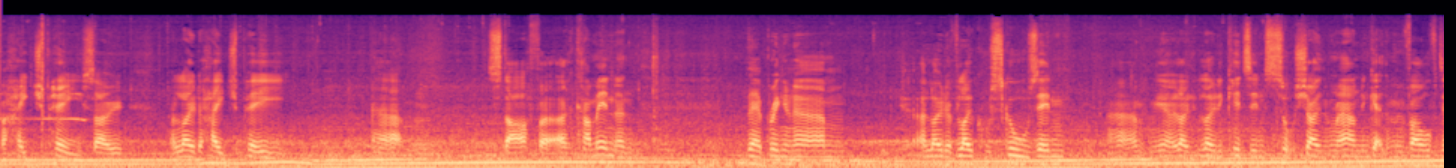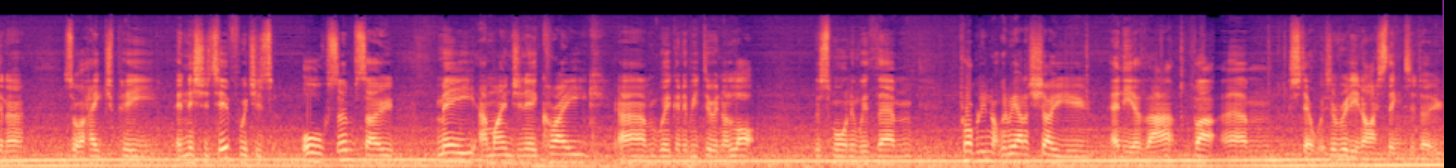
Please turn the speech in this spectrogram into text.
for HP, so a load of HP um, staff are, are coming and they're bringing um, a load of local schools in, um, you know, a load, load, of kids in to sort of show them around and get them involved in a sort of HP initiative, which is awesome. So, me and my engineer Craig, um, we're going to be doing a lot this morning with them. Probably not going to be able to show you any of that, but um, still, it's a really nice thing to do.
